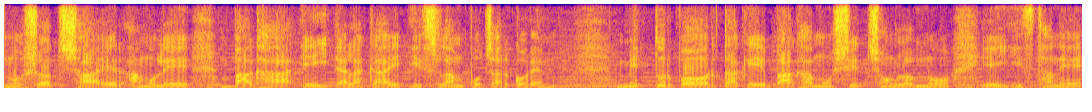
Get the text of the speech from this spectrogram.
নুসরত শাহ এর আমলে বাঘা এই এলাকায় ইসলাম প্রচার করেন। মৃত্যুর পর তাকে বাঘা মসজিদ সংলগ্ন এই স্থানে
